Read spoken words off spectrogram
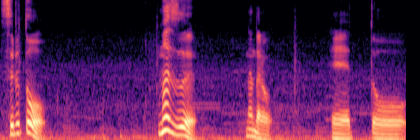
するとまずなんだろう。えー、っと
